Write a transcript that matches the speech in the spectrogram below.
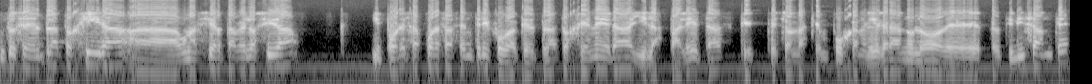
entonces el plato gira a una cierta velocidad y por esa fuerza centrífuga que el plato genera y las paletas, que, son las que empujan el gránulo de fertilizante,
